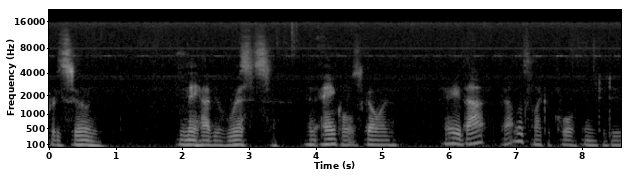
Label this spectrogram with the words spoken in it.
Pretty soon, you may have your wrists and ankles going, hey, that, that looks like a cool thing to do.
